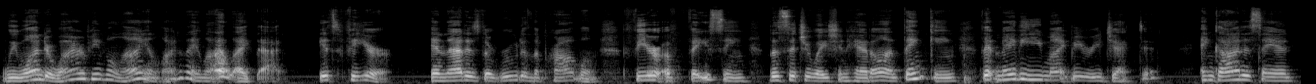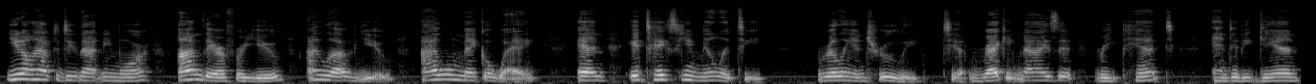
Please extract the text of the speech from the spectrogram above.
we wonder why are people lying? Why do they lie like that? It's fear. And that is the root of the problem fear of facing the situation head on, thinking that maybe you might be rejected. And God is saying, You don't have to do that anymore. I'm there for you. I love you. I will make a way. And it takes humility, really and truly, to recognize it, repent, and to begin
